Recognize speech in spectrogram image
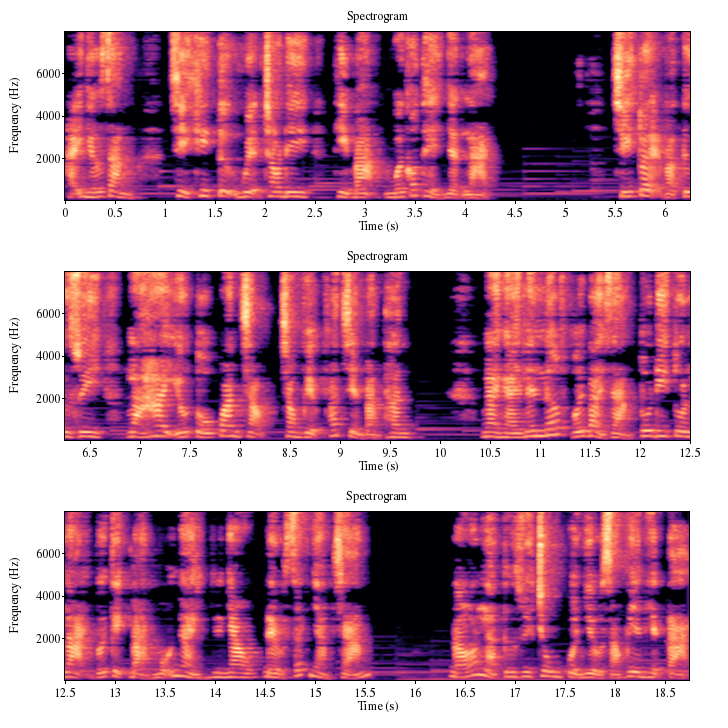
Hãy nhớ rằng, chỉ khi tự nguyện cho đi thì bạn mới có thể nhận lại. Trí tuệ và tư duy là hai yếu tố quan trọng trong việc phát triển bản thân. Ngày ngày lên lớp với bài giảng tua đi tua lại với kịch bản mỗi ngày như nhau đều rất nhàm chán. Đó là tư duy chung của nhiều giáo viên hiện tại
